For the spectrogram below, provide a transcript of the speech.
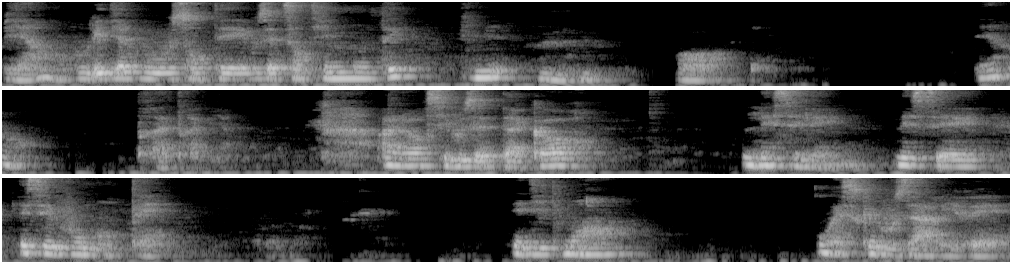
Bien. Vous voulez dire que vous vous sentez, vous êtes senti monter Oui. Mhm. Oh. Bien. Très très bien. Alors si vous êtes d'accord, laissez-les. Laissez, laissez-vous monter. Et dites-moi, où est-ce que vous arrivez?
